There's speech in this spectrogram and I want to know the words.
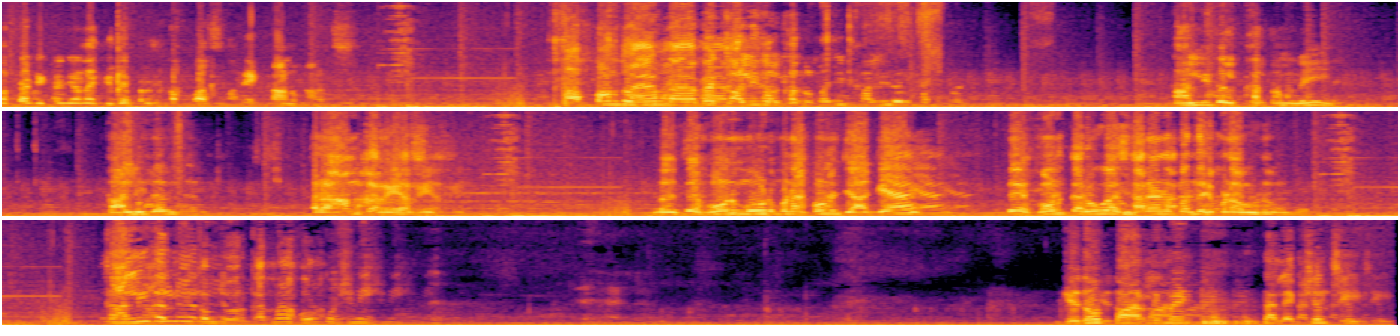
ਮੱਥਾ ਟੇਕਣ ਜਾਣਾ, ਕਿਤੇ ਪਰ ਆਪਾਂ ਸਿੱਧੇ ਕਾਨਫਰੰਸ ਆਪਾਂ ਨੂੰ ਤਾਂ ਐਂ ਬਣਾਇਆ ਪਿਆ ਕਾਲੀ ਦਲ ਖਤਮ ਹੈ ਜੀ। ਕਾਲੀ ਦਲ ਖਤਮ ਹੈ। ਕਾਲੀ ਦਲ ਖਤਮ ਨਹੀਂ ਕਾਲੀ ਦਲ ਆਰਾਮ ਕਰ ਰਿਹਾ ਸੀ। ਤੇ ਹੁਣ ਮੂਡ ਬਣਾ ਹੁਣ ਜਾਗਿਆ ਤੇ ਹੁਣ ਕਰੂਗਾ, ਸਾਰਿਆਂ ਨੂੰ ਬੰਦੇ ਬਣਾਊਗਾ। ਅਕਾਲੀ ਦਲ ਨੂੰ ਕਮਜ਼ੋਰ ਕਰਨਾ, ਹੋਰ ਕੁਝ ਨਹੀਂ। ਜਦੋਂ ਪਾਰਲੀਮੈਂਟ ਦਾ ਇਲੈਕਸ਼ਨ ਸੀ,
